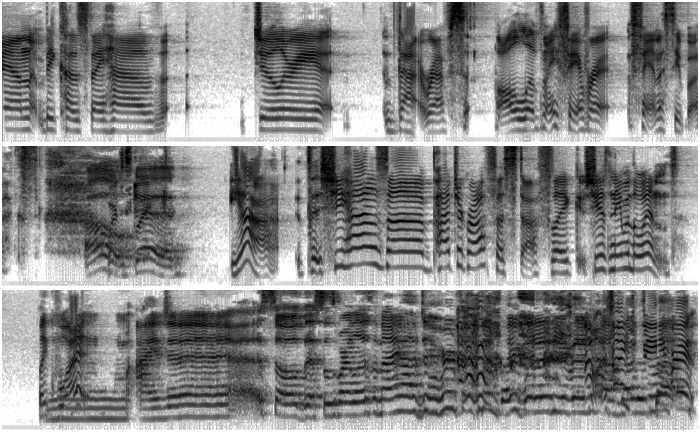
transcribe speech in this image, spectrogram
fan because they have jewelry that reps all of my favorite fantasy books. oh, it's like- good. Yeah, th- she has uh, Patrick Rothfuss stuff. Like she has Name of the Wind. Like what? Um, I didn't. So this is where Liz and I have different opinions. I wouldn't even. It's my noticed that. favorite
